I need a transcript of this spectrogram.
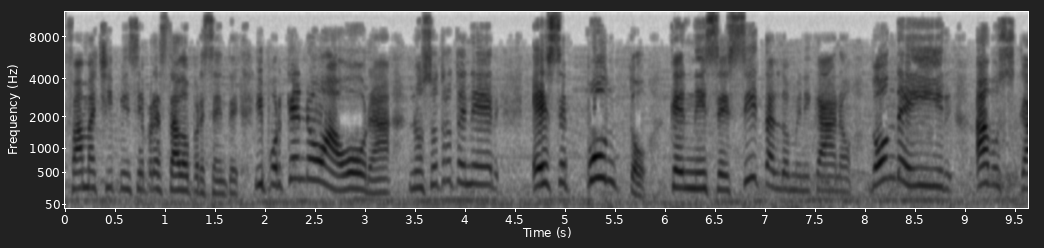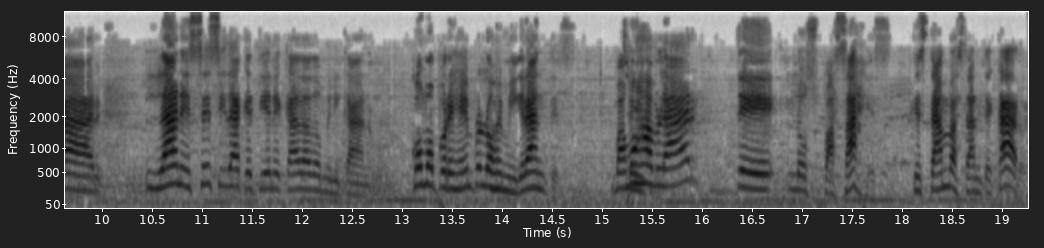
Fama Shipping siempre ha estado presente. ¿Y por qué no ahora nosotros tener ese punto que necesita el dominicano, donde ir a buscar la necesidad que tiene cada dominicano? Como por ejemplo los emigrantes. Vamos a hablar de los pasajes que están bastante caros.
